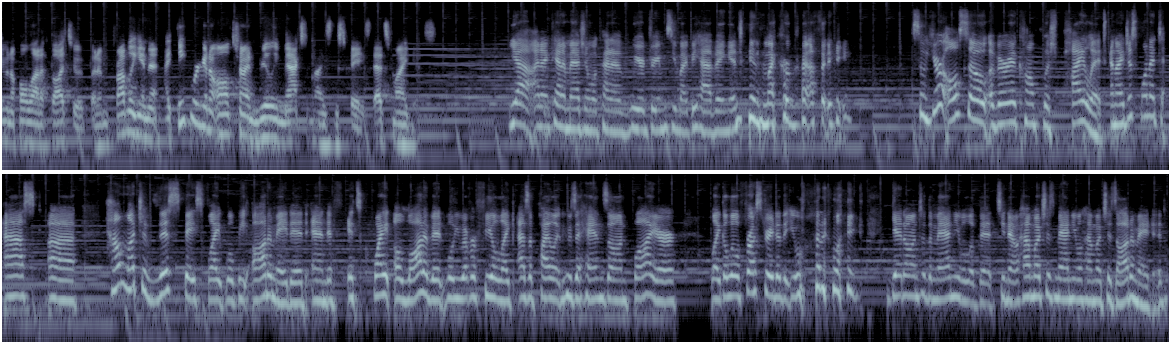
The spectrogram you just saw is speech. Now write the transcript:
given a whole lot of thought to it, but I'm probably gonna. I think we're gonna all try and really maximize the space. That's my guess. Yeah, and I can't imagine what kind of weird dreams you might be having in, in microgravity. So you're also a very accomplished pilot, and I just wanted to ask uh, how much of this space flight will be automated, and if it's quite a lot of it, will you ever feel like, as a pilot who's a hands-on flyer, like a little frustrated that you want to like get onto the manual a bit? You know, how much is manual, how much is automated?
